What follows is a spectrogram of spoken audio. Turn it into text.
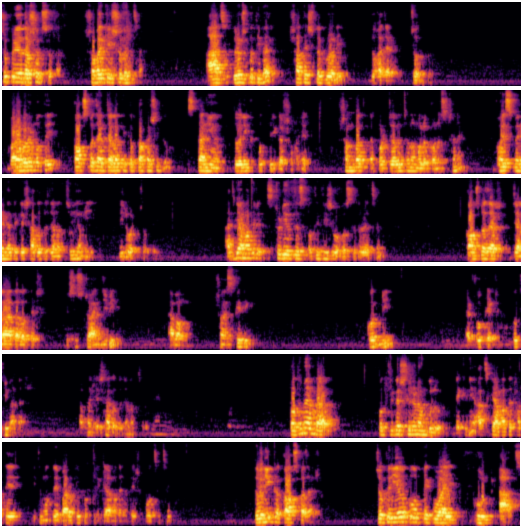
সুপ্রিয় দর্শক শ্রোতা, সবাইকে শুভেচ্ছা। আজ বৃহস্পতিবার, সাতাশ ফেব্রুয়ারি দু হাজার চোদ্দ। বরাবরের মতোই কক্সবাজার জেলা থেকে প্রকাশিত স্থানীয় দৈনিক পত্রিকা সময়ের সংবাদ পর্যালোচনামূলক অনুষ্ঠানে ভয়েস মেরিনা থেকে স্বাগত জানাচ্ছি আমি দিলওয়ার চৌধুরী। আজকে আমাদের স্টুডিওতে অতিথি হিসেবে উপস্থিত রয়েছেন কক্সবাজার জেলা আদালতের বিশিষ্ট আইনজীবী এবং সাংস্কৃতিক কর্মী অ্যাডভোকেট প্রতিভা দাস আপনাকে স্বাগত জানাচ্ছি। প্রথমে আমরা পত্রিকার শিরোনামগুলো দেখে নিই। আজকে আমাদের হাতে ইতিমধ্যে বারোটি পত্রিকা আমাদের হাতে এসে পৌঁছেছে। দৈনিক কক্সবাজার চকরিয়া ও ভোট আজ।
